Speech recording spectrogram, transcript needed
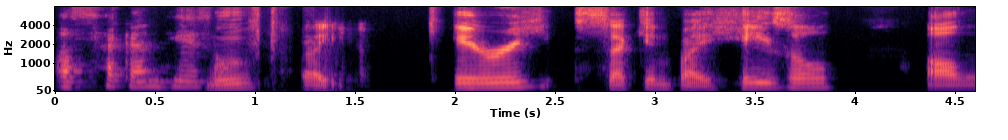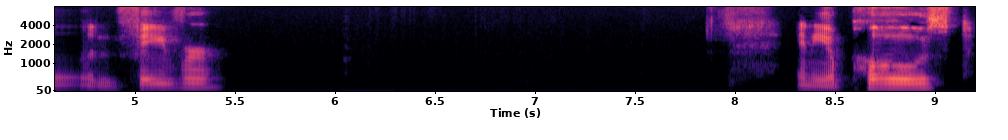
I'll second Hazel. Moved by Carrie, second by Hazel. All in favor? Any opposed?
